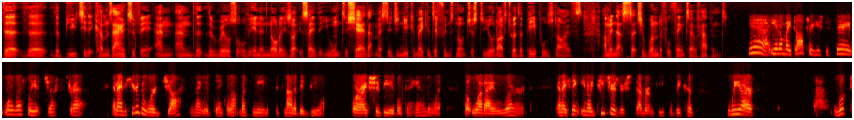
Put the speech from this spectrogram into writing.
the the the beauty that comes out of it and and the the real sort of inner knowledge like you say that you want to share that message and you can make a difference not just to your life to other people's lives. I mean that's such a wonderful thing to have happened. Yeah you know my doctor used to say well leslie it's just stress. And i'd hear the word just and i would think well that must mean it's not a big deal or i should be able to handle it. But what i learned and i think you know teachers are stubborn people because we are looked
